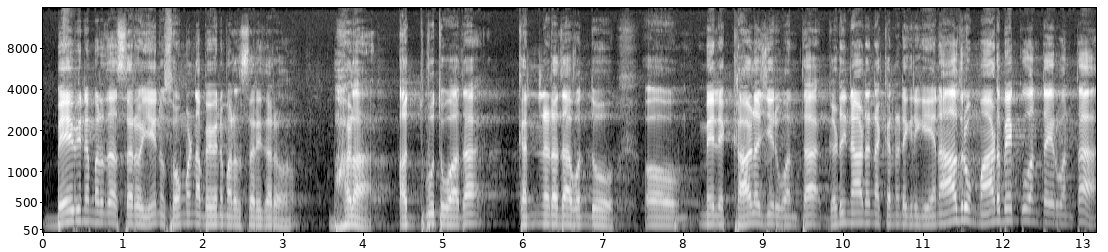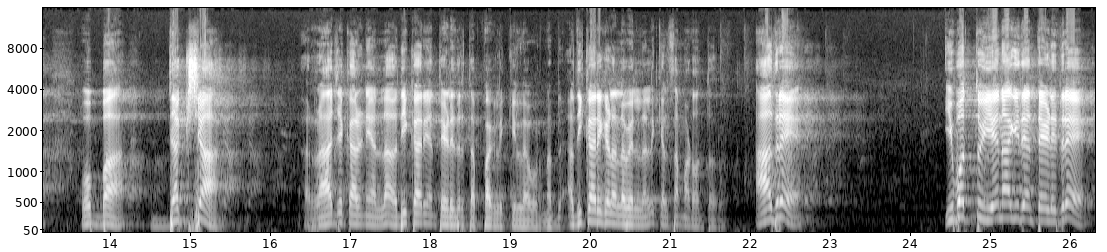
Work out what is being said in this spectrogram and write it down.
ಬೇವಿನ ಮರದ ಸರ್, ಏನು ಸೋಮಣ್ಣ ಬೇವಿನ ಮರದ ಸರ್ ಇದ್ದಾರೋ, ಬಹಳ ಅದ್ಭುತವಾದ ಕನ್ನಡದ ಒಂದು ಮೇಲೆ ಕಾಳಜಿ ಇರುವಂಥ ಗಡಿನಾಡಿನ ಕನ್ನಡಿಗರಿಗೆ ಏನಾದರೂ ಮಾಡಬೇಕು ಅಂತ ಇರುವಂಥ ಒಬ್ಬ ದಕ್ಷ ರಾಜಕಾರಣಿ ಅಲ್ಲ, ಅಧಿಕಾರಿ ಅಂತ ಹೇಳಿದರೆ ತಪ್ಪಾಗಲಿಕ್ಕಿಲ್ಲ ಅವ್ರನ್ನ. ಅಧಿಕಾರಿಗಳ ಲೆವೆಲ್ನಲ್ಲಿ ಕೆಲಸ ಮಾಡುವಂಥವ್ರು. ಆದರೆ, ಇವತ್ತು ಏನಾಗಿದೆ ಅಂತ ಹೇಳಿದರೆ,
